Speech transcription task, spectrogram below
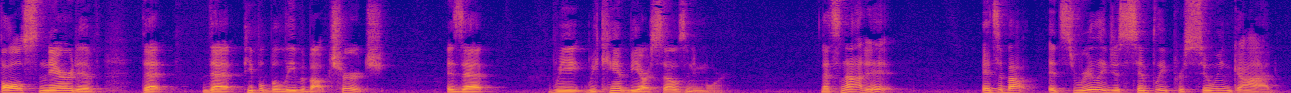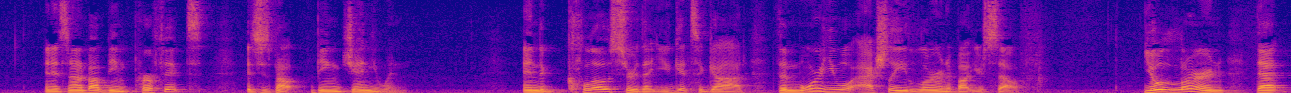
false narrative that that people believe about church is that we we can't be ourselves anymore. That's not it. It's about it's really just simply pursuing God. And it's not about being perfect. It's just about being genuine. And the closer that you get to God, the more you will actually learn about yourself you'll learn that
